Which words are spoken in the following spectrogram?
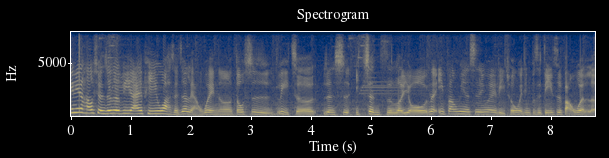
今天好选择的 VIP，哇塞，这两位呢都是立哲认识一阵子了哟。那一方面是因为李纯我已经不是第一次访问了，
